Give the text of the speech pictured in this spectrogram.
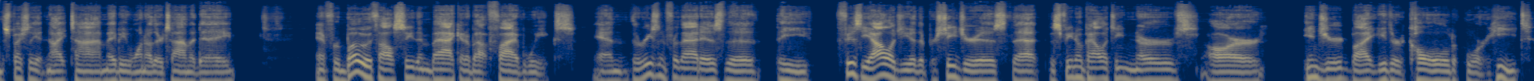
especially at nighttime, maybe one other time a day. And for both, I'll see them back in about five weeks. And the reason for that is the the physiology of the procedure is that the sphenopalatine nerves are injured by either cold or heat,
